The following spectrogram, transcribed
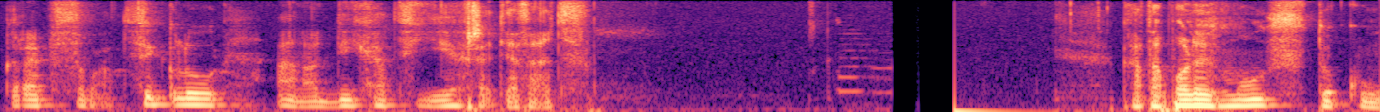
Krebsova cyklu a na dýchací řetězec. Katabolismus tuků.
